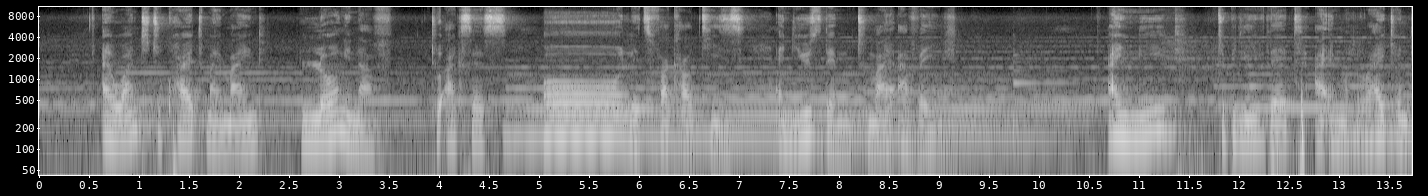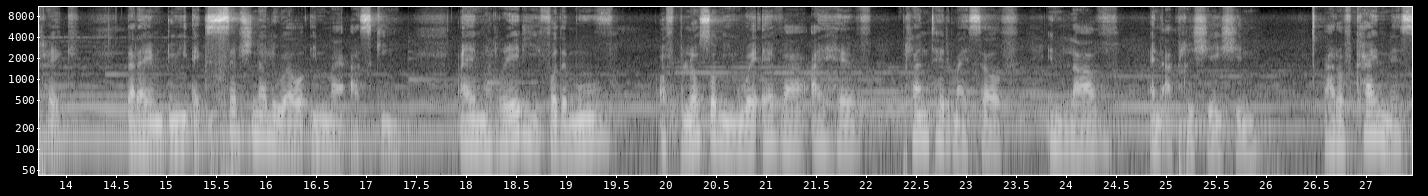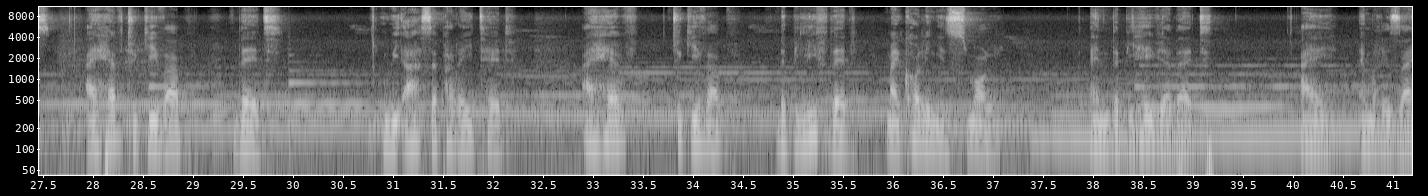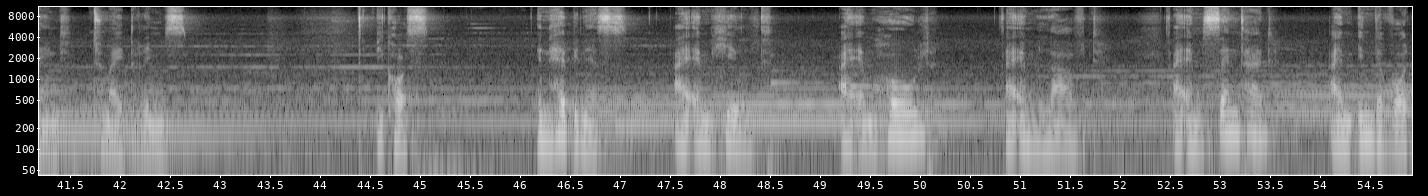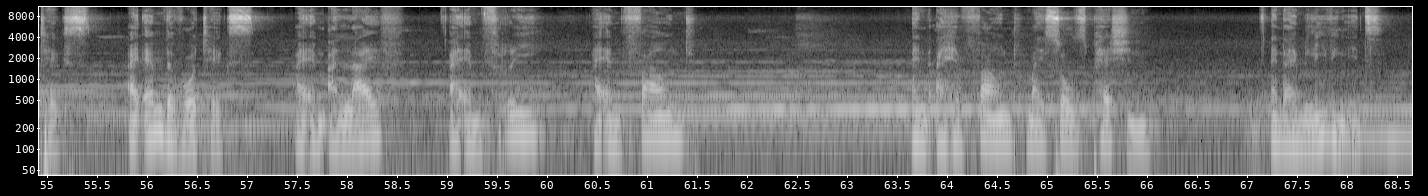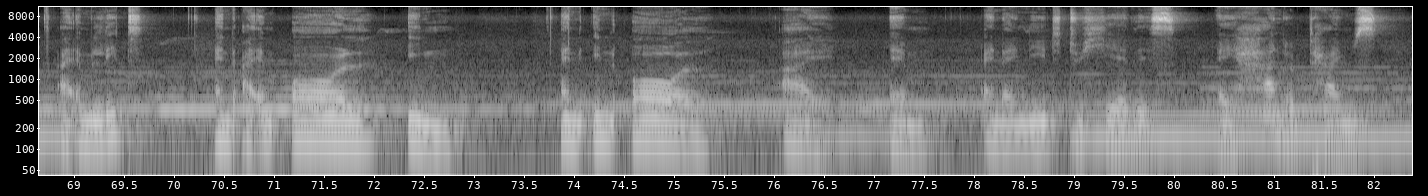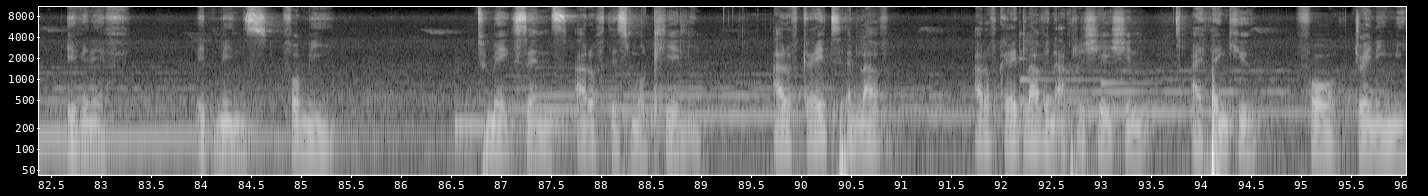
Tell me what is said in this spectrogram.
I want to quiet my mind long enough to access all its faculties and use them to my avail. I need to believe that I am right on track, that I am doing exceptionally well in my asking. I am ready for the move of blossoming wherever I have planted myself in love and appreciation. Out of kindness, I have to give up that we are separated. I have to give up the belief that my calling is small and the behavior that I am resigned to my dreams. Because in happiness, I am healed, I am whole, I am loved, I am centered, I am in the vortex, I am the vortex, I am alive, I am free, I am found, and I have found my soul's passion, and I am living it. I am lit, and I am all in, and in all I am. And I need to hear this a hundred times, even if it means for me to make sense out of this more clearly. Out of great and love, out of great love and appreciation, I thank you for joining me.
